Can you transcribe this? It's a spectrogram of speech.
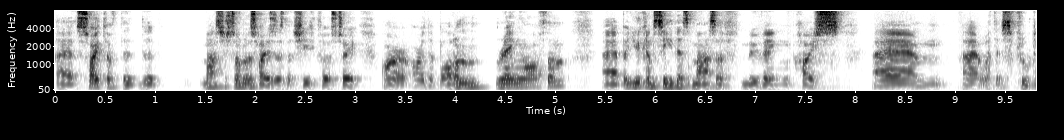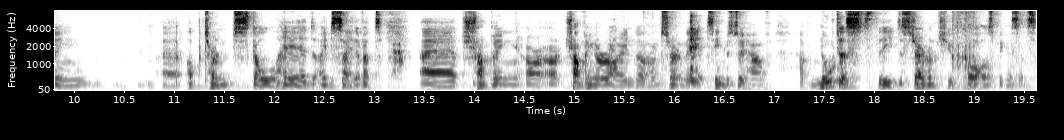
uh, south of the, the Master Sonna's houses that she's close to are, are the bottom ring of them. Uh, but you can see this massive moving house um, uh, with its floating uh, upturned skull head outside of it, uh, tramping or, or tramping around, and certainly it seems to have, have noticed the disturbance you've caused because it's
